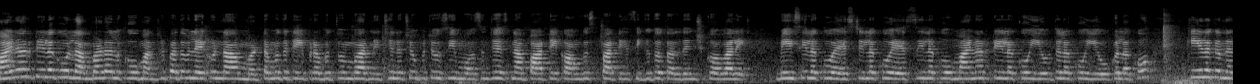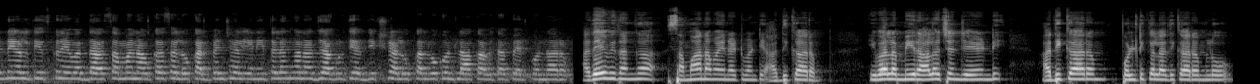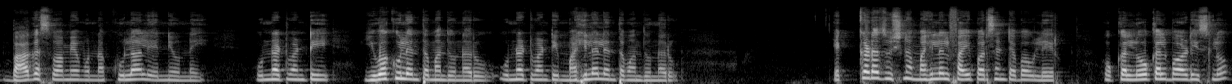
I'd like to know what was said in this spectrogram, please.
మైనారిటీలకు లంబాడాలకు మంత్రి పదవి లేకుండా మొట్టమొదటి ప్రభుత్వం వారిని చిన్న చూపు చూసి మోసం చేసిన పార్టీ కాంగ్రెస్ పార్టీ సిగ్గుతో తలదించుకోవాలి. బీసీలకు ఎస్టీలకు ఎస్సీలకు మైనారిటీలకు యువతులకు యువకులకు కీలక నిర్ణయాలు తీసుకునే వద్ద సమాన అవకాశాలు కల్పించాలి అని తెలంగాణ జాగృతి అధ్యక్షురాలు కల్వకుంట్ల కవిత పేర్కొన్నారు. అదేవిధంగా సమానమైనటువంటి అధికారం. ఇవాళ మీరు ఆలోచన చేయండి. అధికారం పొలిటికల్ అధికారంలో భాగస్వామ్యం ఉన్న కులాలు ఎన్ని ఉన్నాయి? ఉన్నటువంటి యువకులు ఎంతమంది ఉన్నారు? ఉన్నటువంటి మహిళలు ఎంతమంది ఉన్నారు? ఎక్కడ చూసినా మహిళలు ఫైవ్ పర్సెంట్ అబవ్ లేరు. ఒక లోకల్ బాడీస్లో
